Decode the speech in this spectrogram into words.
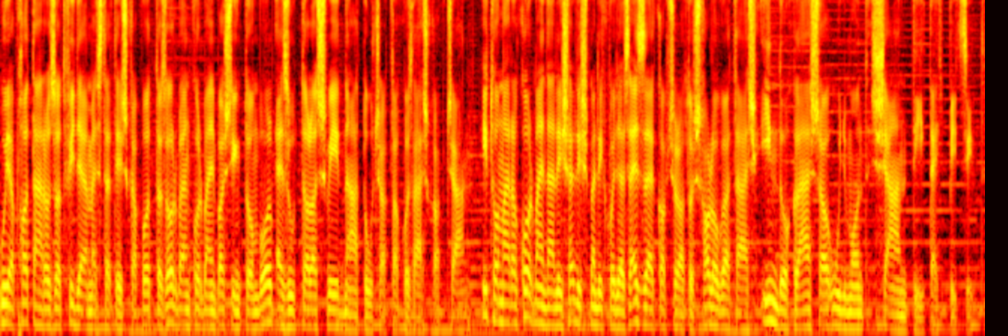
Újabb határozott figyelmeztetés kapott az Orbán kormány Washingtonból, ezúttal a svéd NATO csatlakozás kapcsán. Itthon már a kormánynál is elismerik, hogy az ezzel kapcsolatos halogatás indoklása úgymond sántít egy picit.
